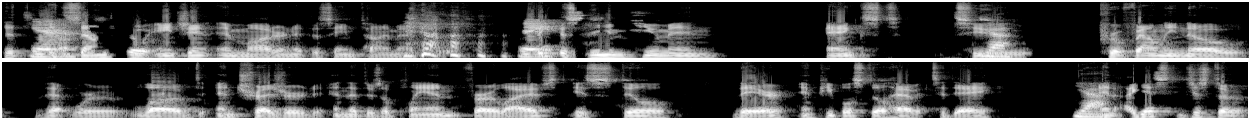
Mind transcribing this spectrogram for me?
yeah. It sounds so ancient and modern at the same time, actually. Yeah. right? Like the same human angst to yeah. profoundly know that we're loved and treasured and that there's a plan for our lives is still there and people still have it today. Yeah. And I guess just to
